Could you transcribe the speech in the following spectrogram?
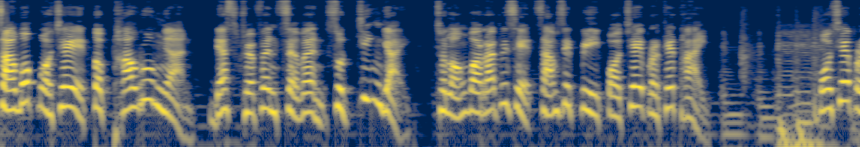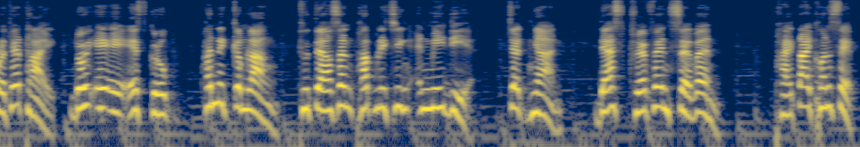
สาวกปอร์เช่ตบเท้าร่วมงาน d e s t r e f e n 7 สุดยิ่งใหญ่ ฉลองวาระพิเศษ 30 ปีปอร์เช่ประเทศไทยปอร์เช่ประเทศไทย โดย AAS Group ผนึกกำลัง 2000 Publishing and Media จัดงาน d e s t r e f e n 7 ภายใต้คอนเซปต์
